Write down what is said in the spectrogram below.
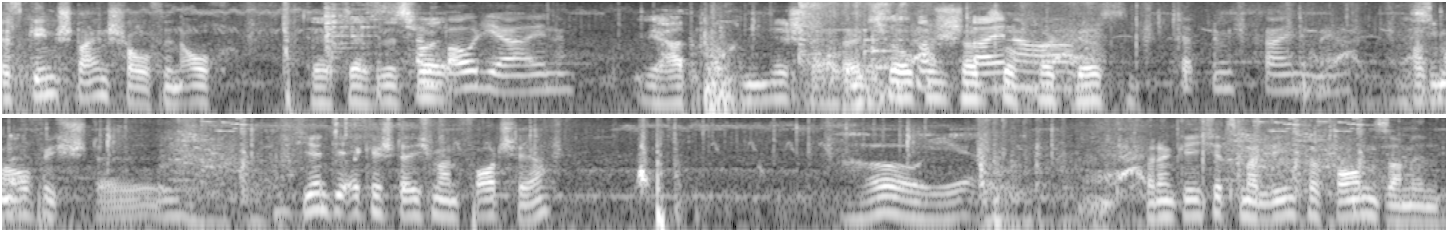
Es gehen Steinschaufeln auch. Das, das, das dann bau dir eine. wir hatten noch nie eine Schaufel. Einschaufeln noch kannst du vergessen. Ich hab nämlich keine mehr. Pass mal auf, ich stelle. Hier in die Ecke stelle ich mal einen Forge her. Oh yeah. Aber dann gehe ich jetzt mal Lehm für Form sammeln.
